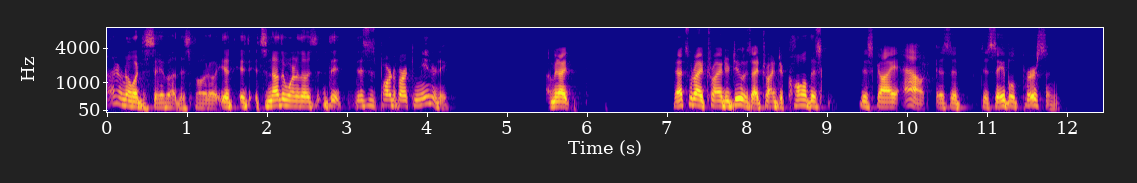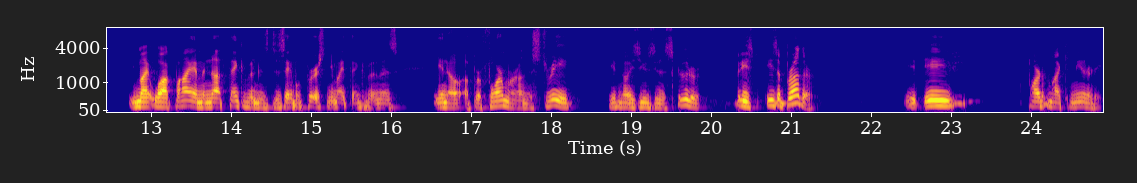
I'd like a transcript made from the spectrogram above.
I don't know what to say about this photo. It, it, it's another one of those, th- this is part of our community. I mean, I, that's what I tried to do is I tried to call this, this guy out as a disabled person. You might walk by him and not think of him as a disabled person. You might think of him as, you know, a performer on the street, even though he's using a scooter. But he's, he's a brother. He, he's part of my community.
